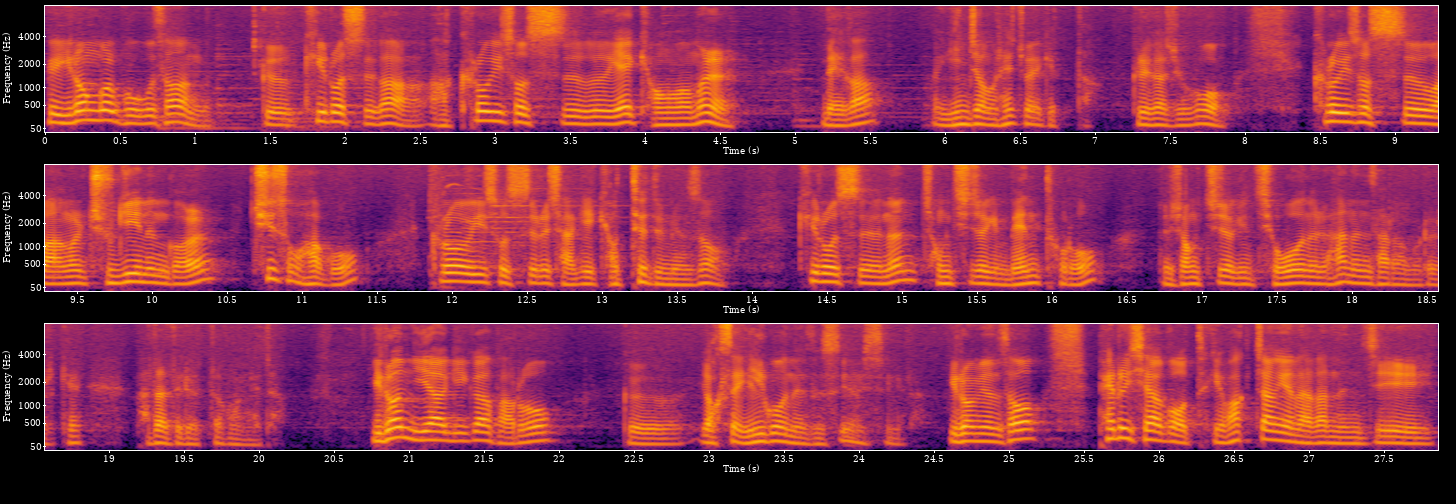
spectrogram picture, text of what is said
그 이런 걸 보고선 그 키로스가 아 크로이소스의 경험을 내가 인정을 해줘야겠다. 그래가지고 크로이소스 왕을 죽이는 걸 취소하고 크로이소스를 자기 곁에 두면서 키로스는 정치적인 멘토로 정치적인 조언을 하는 사람으로 이렇게 받아들였다고 합니다. 이런 이야기가 바로 그 역사 일권에도 쓰여 있습니다. 이러면서 페르시아가 어떻게 확장해 나갔는지부터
